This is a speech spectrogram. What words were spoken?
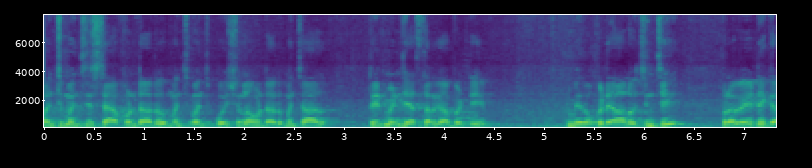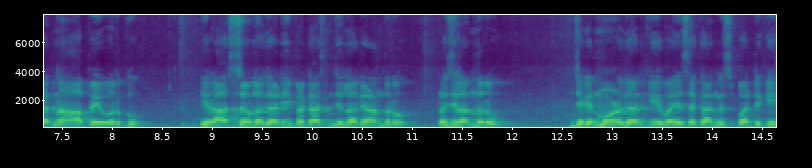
మంచి మంచి స్టాఫ్ ఉంటారు మంచి మంచి పొజిషన్లో ఉంటారు మంచి ట్రీట్మెంట్ చేస్తారు కాబట్టి మీరు ఒకటే ఆలోచించి ప్రైవేటీకరణ ఆపే వరకు ఈ రాష్ట్రంలో కానీ ప్రకాశం జిల్లా కానీ అందరూ ప్రజలందరూ జగన్మోహన్ గారికి వైఎస్ఆర్ కాంగ్రెస్ పార్టీకి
